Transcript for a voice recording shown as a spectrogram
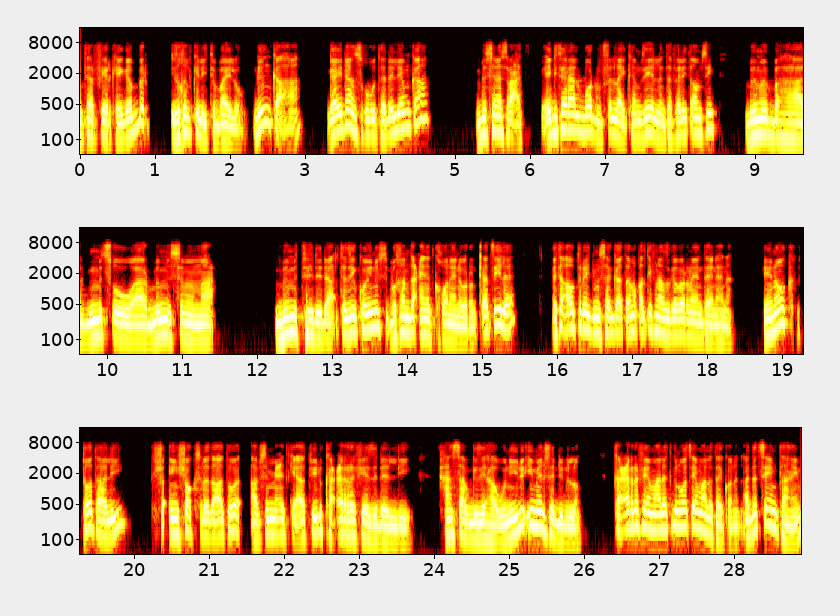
ኢንተርፌር ከይገብር ዝኽልክል እዩ ትባይሎ ግን ከዓ ጋይዳንስ ክቡ ተደልዮም ከዓ ብስነ ስርዓት ኤዲቶሪያል ቦርድ ብፍላይ ከምዘየለን ተፈሊጦምሲ ብምብሃል ብምፅውዋር ብምስምማዕ ብምትህድዳእ ተዘይኮይኑስ ብኸምዚ ዓይነት ክኾን ኣይነበሮን። ቀጺለ እቲ ኣውትሬጅ ምስ ኣጋጠመ ቀልጢፍና ዝገበርናዮ እንታይ ንሕና፣ ሄኖክ ቶታሊ ኢን ሾክ ስለ ዝኣተወ ኣብ ስምዒት ከይኣቱ ኢሉ ከዕርፍ'የ ዝደሊ ሓንሳብ ግዜ ሃቡኒ ኢሉ ኢመይል ሰዲዱሎም። ከዕርፍ'የ ማለት ግን ወጽየ ማለት ኣይኮነን። ኣት ዘ ሰይም ታይም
